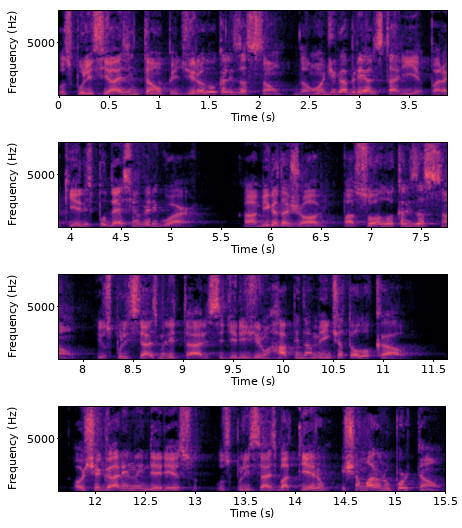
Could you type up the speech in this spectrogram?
Os policiais então pediram a localização da onde Gabriela estaria para que eles pudessem averiguar. A amiga da jovem passou a localização e os policiais militares se dirigiram rapidamente até o local. Ao chegarem no endereço, os policiais bateram e chamaram no portão,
